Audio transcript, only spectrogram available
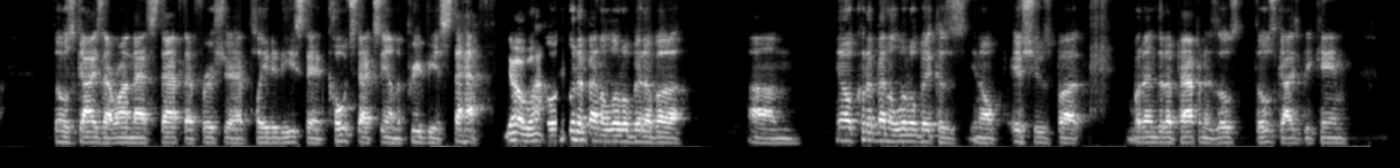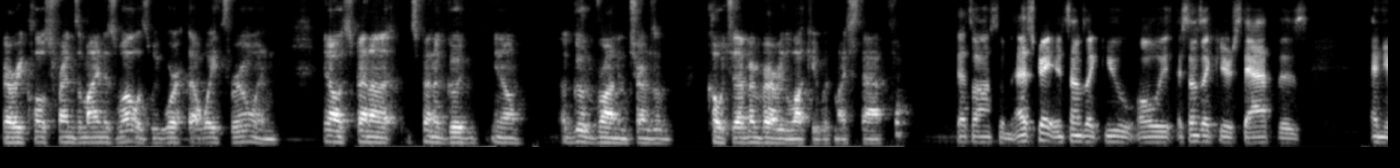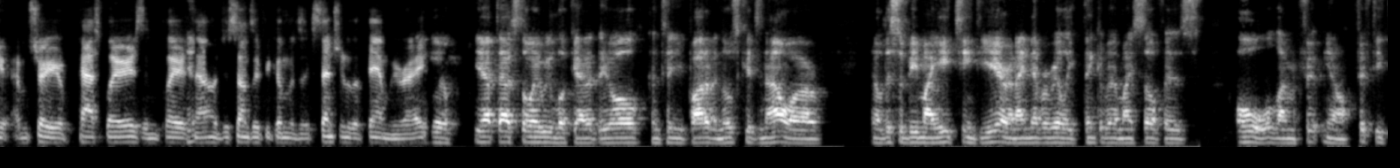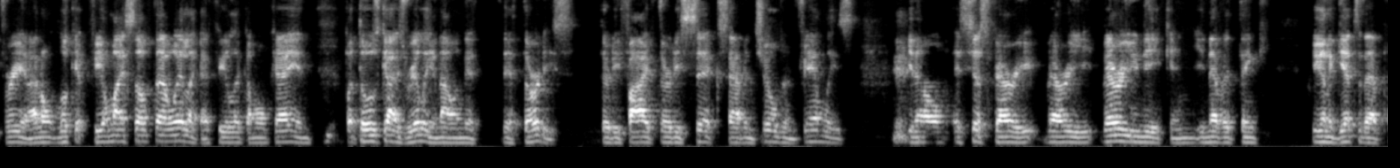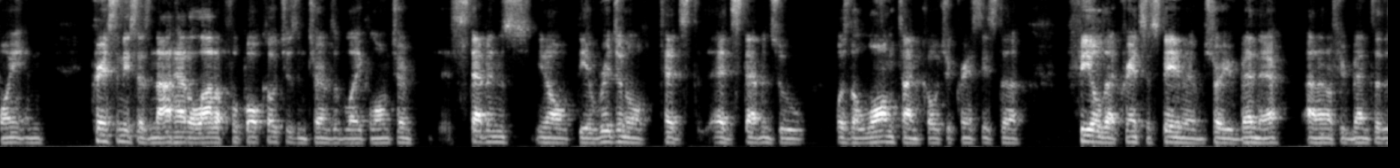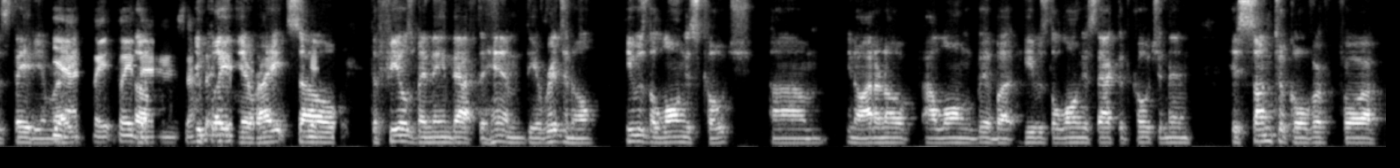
those guys that were on that staff that first year had played at East. They had coached actually on the previous staff. Oh wow! So it could have been a little bit of a, um, you know, it could have been a little bit because you know issues, but what ended up happening is those those guys became very close friends of mine as well as we worked our way through, and you know, it's been a it's been a good you know a good run in terms of coaches. I've been very lucky with my staff. That's awesome. That's great. It sounds like you always. It sounds like your staff is and I'm sure your past players and players yeah. now. It just sounds like become an extension of the family, right? Yeah, that's the way we look at it. They all continue part of it. And those kids now are, you know, this would be my 18th year, and I never really think of it myself as old. I'm, you know, 53, and I don't look at feel myself that way. Like I feel like I'm okay. And but those guys really are now in their, their 30s, 35, 36, having children, families. You know, it's just very, very, very unique, and you never think you're going to get to that point. And Cranston East has not had a lot of football coaches in terms of like long term. Stebbins, you know, the original Ted Ed Stebbins, who was the longtime coach at Cranston East, the field at Cranston Stadium. I'm sure you've been there. I don't know if you've been to the stadium, right? Yeah, played, played so there. You played there, right? So the field's been named after him, the original. He was the longest coach. Um, you know, I don't know how long, but he was the longest active coach. And then his son took over for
